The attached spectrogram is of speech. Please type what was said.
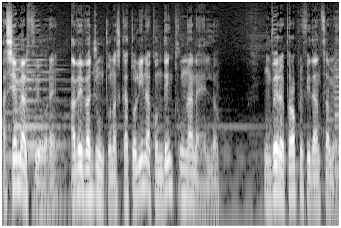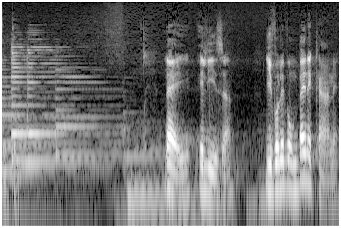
Assieme al fiore aveva aggiunto una scatolina con dentro un anello, un vero e proprio fidanzamento. Lei, Elisa, gli voleva un bene cane,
